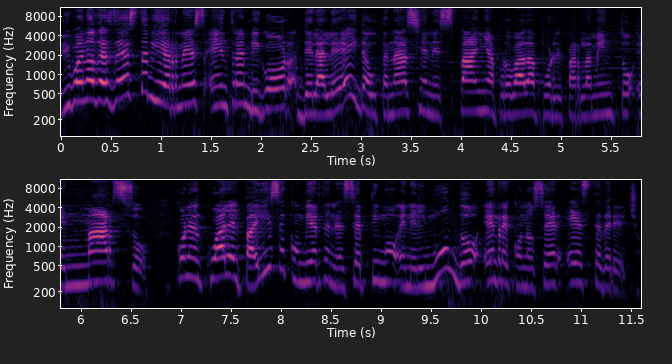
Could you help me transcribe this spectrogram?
Y bueno, desde este viernes entra en vigor de la ley de eutanasia en España aprobada por el Parlamento en marzo con el cual el país se convierte en el séptimo en el mundo en reconocer este derecho.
